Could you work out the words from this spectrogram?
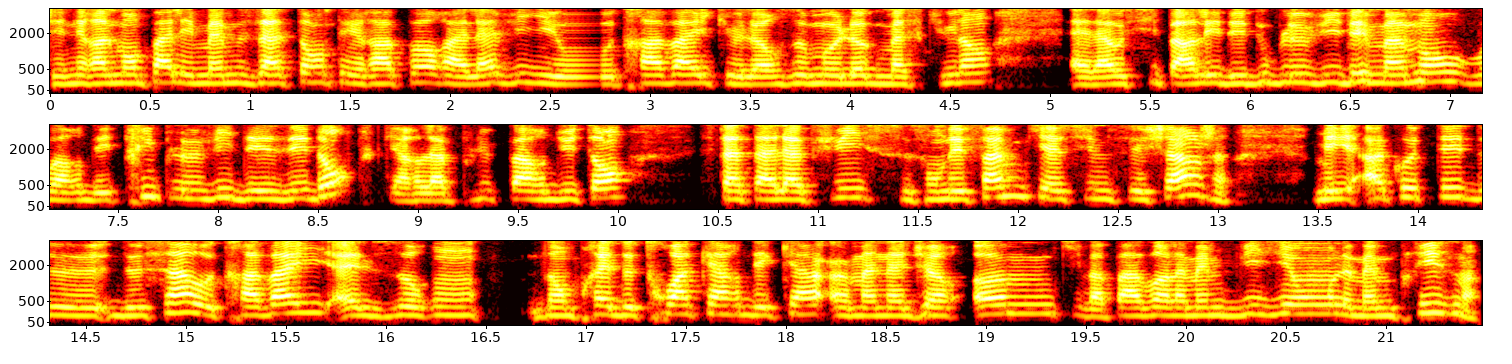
généralement pas les mêmes attentes et rapports à la vie et au travail que leurs homologues masculins. Elle a aussi parlé des doubles vies des mamans, voire des triples vies des aidantes, car la plupart du temps, stat à l'appui, ce sont des femmes qui assument ces charges. Mais à côté de, de ça, au travail, elles auront dans près de trois quarts des cas, un manager homme qui va pas avoir la même vision, le même prisme.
